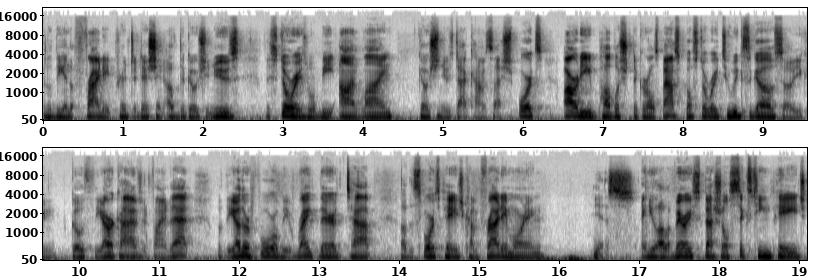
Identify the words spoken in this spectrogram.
It'll be in the Friday print edition of the Goshen News. The stories will be online, goshennews.com slash sports. Already published the girls basketball story two weeks ago, so you can go through the archives and find that. But the other four will be right there at the top of the sports page come Friday morning Yes. and you'll have a very special 16 page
